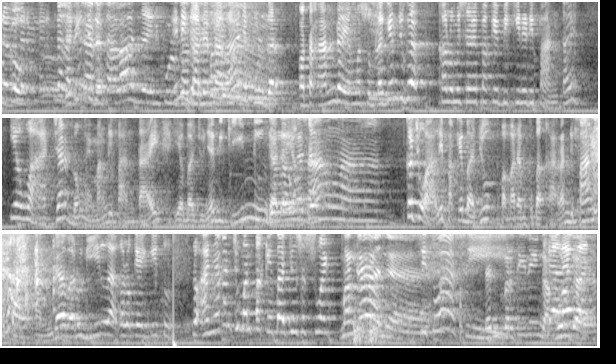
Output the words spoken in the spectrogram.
dugong? Enggak lah, Ini nggak ada salahnya ini vulgar. Ini nggak ada salahnya vulgar otak anda yang masuk. Lagian juga kalau misalnya pakai bikini di pantai, ya wajar dong memang di pantai ya bajunya bikini nggak Ya, ada yang salah. Kecuali pakai baju pemadam kebakaran di pantai, anda baru gila kalau kayak gitu. Lo Anya kan cuma pakai baju sesuai Makanya. situasi. Dan berarti ini nggak udah vulgar lewat, ya?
